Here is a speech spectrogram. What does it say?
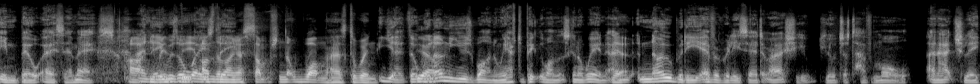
inbuilt SMS," Ah, and it mean was the always underlying the, assumption that one has to win. yeah, that Yeah. we'll only use one, and we have to pick the one that's going to win. And nobody ever really said, "Well, actually, you'll just have them all," and actually,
